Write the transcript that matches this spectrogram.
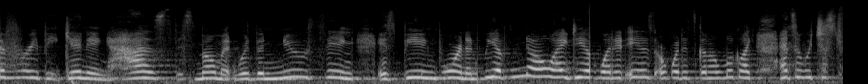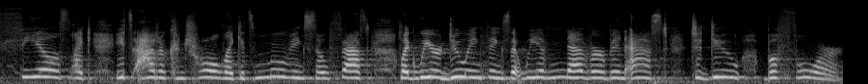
every beginning has this moment where the new thing is being born and we have no idea what it is or what it's going to look like. And so it just feels like it's out of control, like it's moving so fast, like we are doing things that we have never been asked to do before.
